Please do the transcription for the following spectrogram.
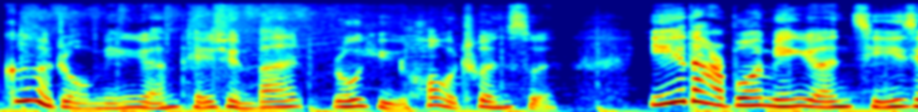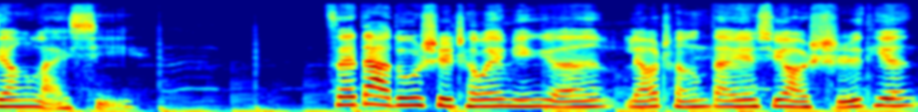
各种名媛培训班如雨后春笋，一大波名媛即将来袭。在大都市成为名媛，疗程大约需要十天，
